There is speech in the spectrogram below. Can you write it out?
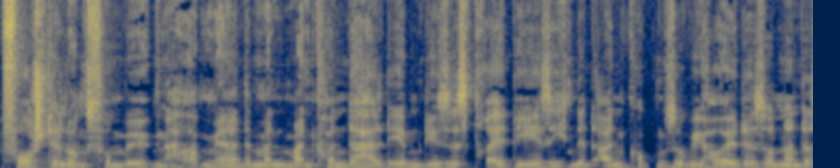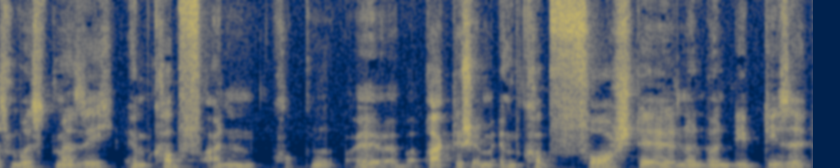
Vorstellungsvermögen haben. Ja? Man, man konnte halt eben dieses 3D sich nicht angucken, so wie heute, sondern das musste man sich im Kopf angucken, äh, praktisch im, im Kopf vorstellen. Und, und die, diese,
